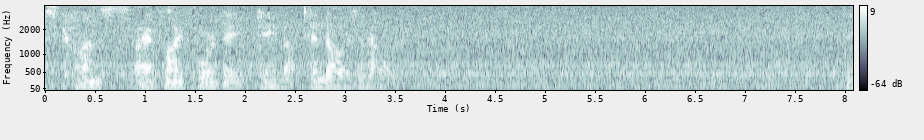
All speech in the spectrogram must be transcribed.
This cons I applied for, they pay about $10 an hour. There's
